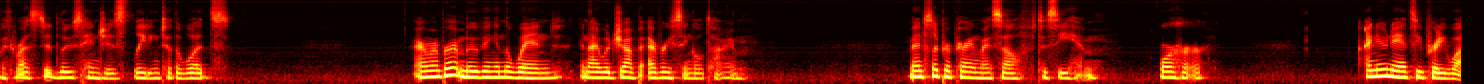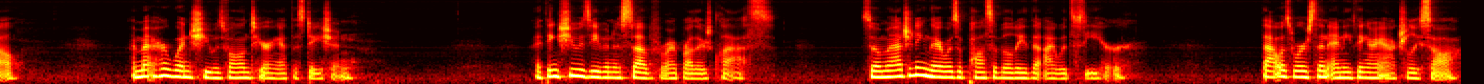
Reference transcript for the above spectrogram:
with rusted loose hinges leading to the woods. I remember it moving in the wind, and I would jump every single time, mentally preparing myself to see him or her. I knew Nancy pretty well. I met her when she was volunteering at the station. I think she was even a sub for my brother's class. So imagining there was a possibility that I would see her. That was worse than anything I actually saw.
